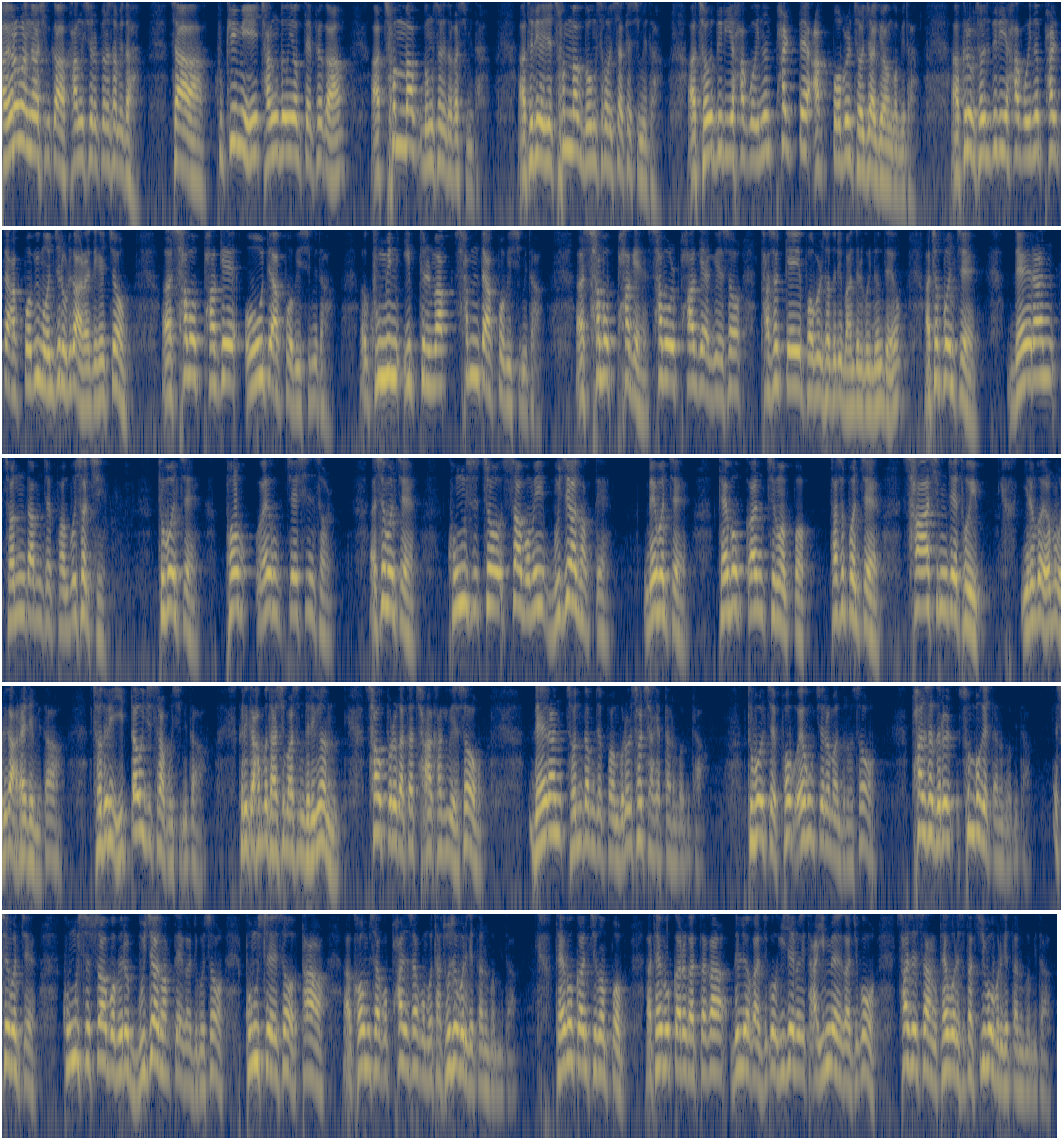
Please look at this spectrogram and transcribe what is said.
아, 여러분 안녕하십니까 강신업 변호사입니다. 자 국힘이 장동혁 대표가 아, 천막 농성에 들어갔습니다. 아, 드디어 이제 천막 농성을 시작했습니다. 아, 저들이 하고 있는 8대 악법을 저지하기 위한 겁니다. 아, 그럼 저들이 하고 있는 8대 악법이 뭔지를 우리가 알아야 되겠죠. 아, 사법 파괴 5대 악법이 있습니다. 어, 국민 입틀막 3대 악법이 있습니다. 아, 사법 파괴, 사법을 파괴하기 위해서 다섯 개의 법을 저들이 만들고 있는데요. 아, 첫 번째, 내란 전담 재판부 설치. 두 번째, 법 왜곡죄 신설. 아, 세 번째, 공수처 수사범위 무제한 확대. 네 번째, 대법관 증언법. 다섯 번째, 사심제 도입. 이런 거 여러분 우리가 알아야 됩니다. 저들이 이따위 짓을 하고 있습니다. 그러니까 한번 다시 말씀드리면 사업부를 갖다 장악하기 위해서 내란 전담 재판부를 설치하겠다는 겁니다. 두 번째, 법 왜곡죄를 만들어서 판사들을 손보겠다는 겁니다. 세 번째, 공수처 수사 범위를 무제한 확대해 가지고서 공수처에서 다 검사고 판사고 뭐 다 조져버리겠다는 겁니다. 대법관 증언법, 아, 대법관을 갖다가 늘려가지고 이재명이 다 임명해가지고 사실상 대법원에서 다 뒤집어버리겠다는 겁니다.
